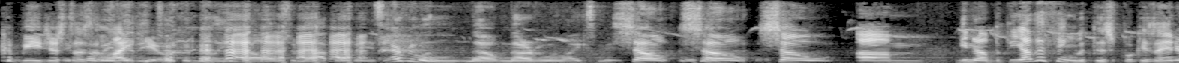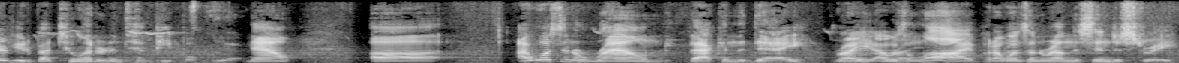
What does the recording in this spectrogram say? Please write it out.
Could be he just It doesn't like that he you. took a million dollars from Applebee's. Everyone, no, not everyone likes me. So, so, so, um, you know, but the other thing with this book is I interviewed about 210 people. Yeah. Now, uh, I wasn't around back in the day, right? Right, I was right. alive, but I wasn't around this industry.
